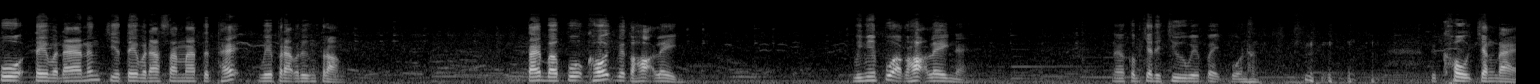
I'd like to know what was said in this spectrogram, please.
ពួកទេវតាហ្នឹងជាទេវតាសមាទិដ្ឋិវាប្រាប់រឿងត្រង់តែបើពួកខូចវាកុហកលេង វាមានពួកកុហកលេងដែរណាកុំចិត្តតែជឿវាពេកពួកហ្នឹងវាខូចចឹងដែរ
